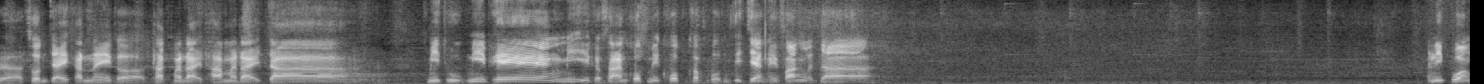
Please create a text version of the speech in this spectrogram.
ผื่อสนใจคันไหนก็ทักมาได้ถามมาได้จ้า มีถูกมีแพง มีเอกสารครบไม่ครบครับผมที่แจ้งให้ฟังละจ้าอันนี้พ่วง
